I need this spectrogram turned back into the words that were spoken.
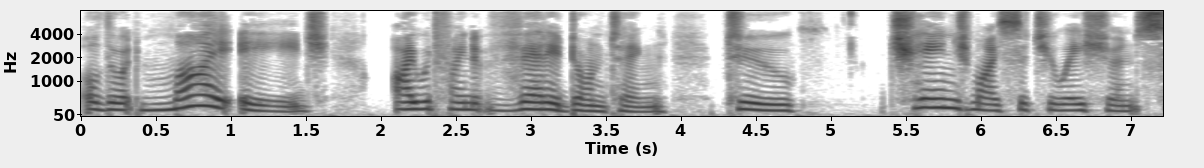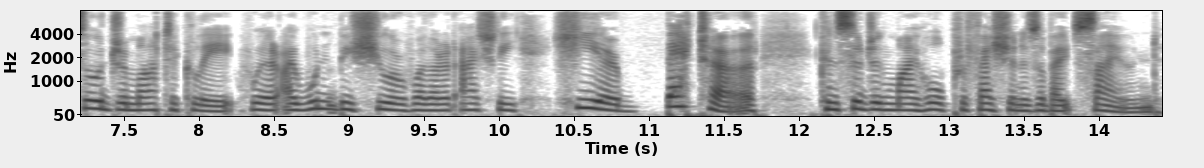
although at my age, I would find it very daunting to change my situation so dramatically where I wouldn't be sure whether I'd actually hear better considering my whole profession is about sound.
